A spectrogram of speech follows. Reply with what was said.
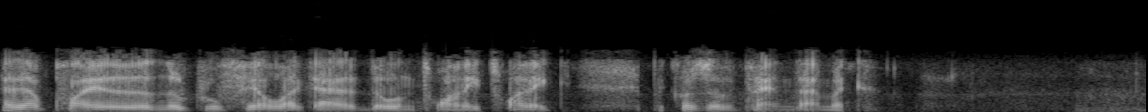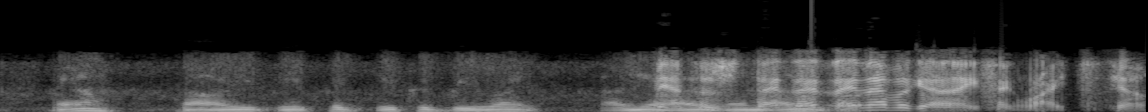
and they'll play at a neutral field like they had to do in 2020 because of the pandemic. yeah, no, you, you could you could be right. Uh, yeah, Yeah, and they, I they, they never get anything right. Yeah.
